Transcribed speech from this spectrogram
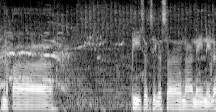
naka pisan sila sa nanay nila.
